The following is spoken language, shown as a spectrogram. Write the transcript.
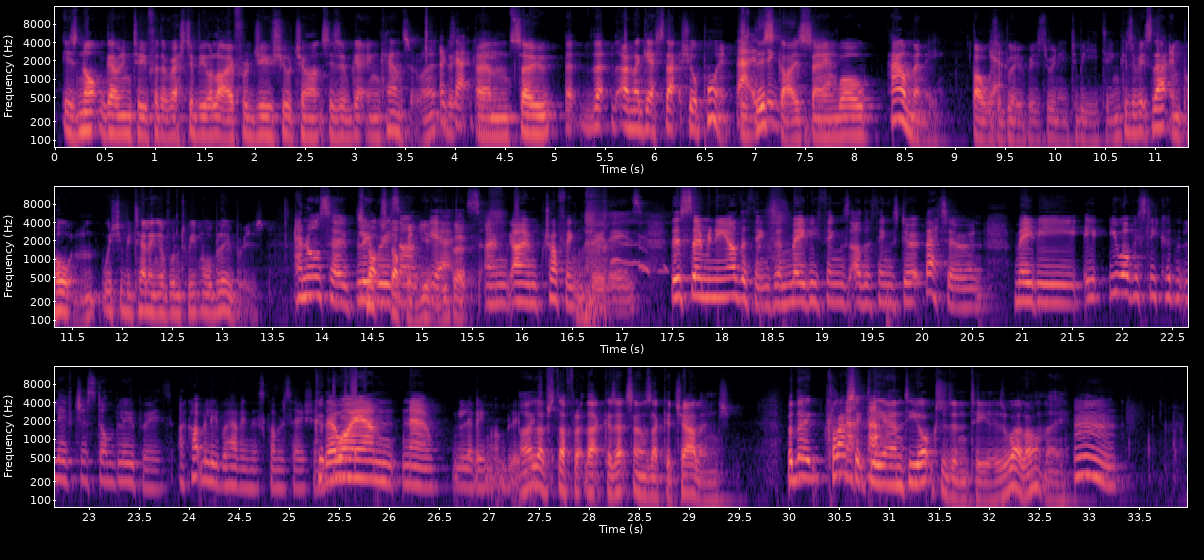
is not going to, for the rest of your life, reduce your chances of getting cancer, right? Exactly. Um, so, uh, that, and I guess that's your point. That is is this ex- guy's saying, yeah. well, how many bowls Yeah. of blueberries do we need to be eating? Because if it's that important, we should be telling everyone to eat more blueberries. And also blueberries aren't. you, yeah, but- I'm, I'm troughing through these. There's so many other things, and maybe things other things do it better, and maybe it, you obviously couldn't live just on blueberries. I can't believe we're having this conversation, Could- though well- I am now living on blueberries. I love stuff like that because that sounds like a challenge. But they're classically antioxidant as well, aren't they? Mm.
